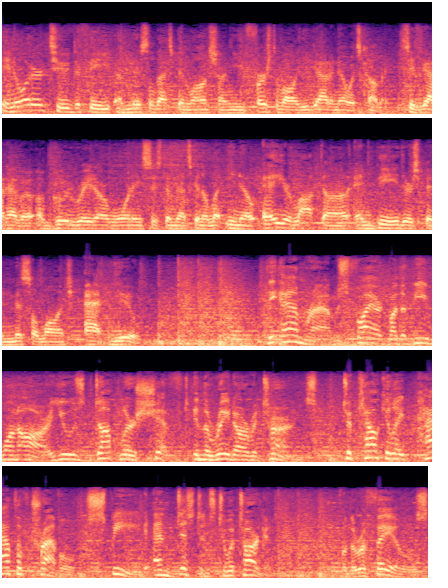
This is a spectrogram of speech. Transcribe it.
In order to defeat a missile that's been launched on you, first of all, you got to know it's coming. So you've got to have a, a good radar warning system that's going to let you know, A, you're locked on, and B, there's been missile launch at you. The AMRAAMs fired by the B-1R use Doppler shift in the radar returns to calculate path of travel, speed, and distance to a target. For the Rafales,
